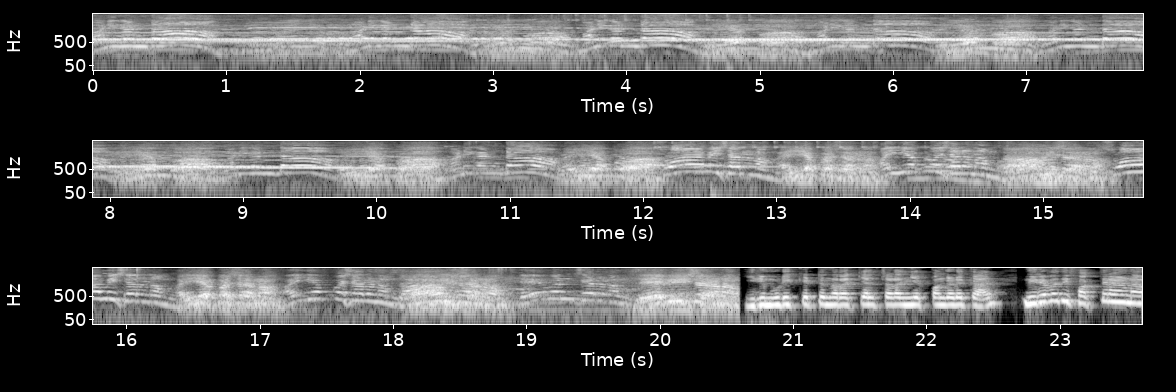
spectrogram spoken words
മണികണ്ഠ. മണികണ്ഠ. മണികണ്ഠ. സ്വാമി ശരണം. അയ്യപ്പ ശരണം. അയ്യപ്പ ശരണം. സ്വാമി ശരണം. അയ്യപ്പ ശരണം. അയ്യപ്പ ശരണം. സ്വാമി ശരണം. ദേവൻ ശരണം. ദേവി ശരണം. ഇരുമുടിക്കെട്ട് നിറയ്ക്കൽ ചടങ്ങിൽ പങ്കെടുക്കാൻ നിരവധി ഭക്തരാണ്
